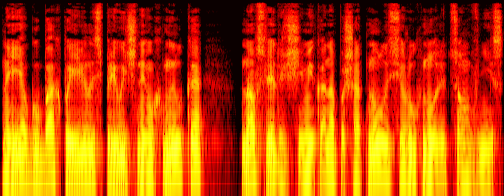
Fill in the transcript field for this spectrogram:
На ее губах появилась привычная ухмылка, но в следующий миг она пошатнулась и рухнула лицом вниз.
